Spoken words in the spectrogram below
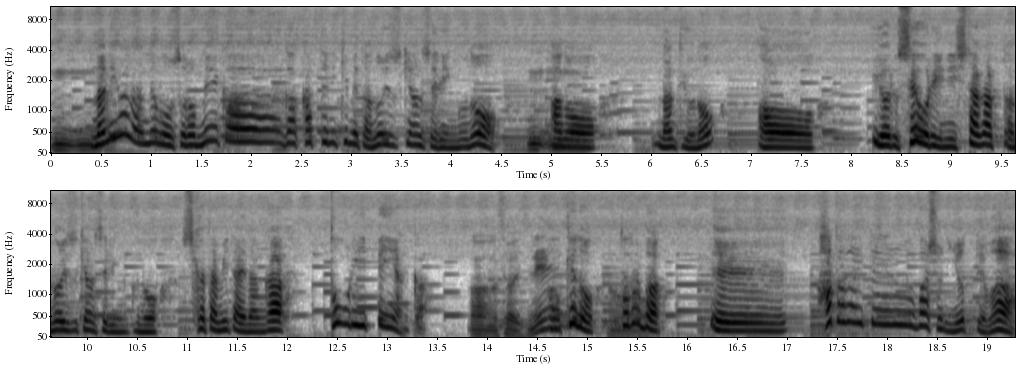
うんうん。何が何でもそのメーカーが勝手に決めたノイズキャンセリングの、うんうんあのなんていうの？いわゆるセオリーに従ったノイズキャンセリングの仕方みたいなのが通り一遍やんか。あそうですね。あけどうん。例えば、えー働いている場所によっては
